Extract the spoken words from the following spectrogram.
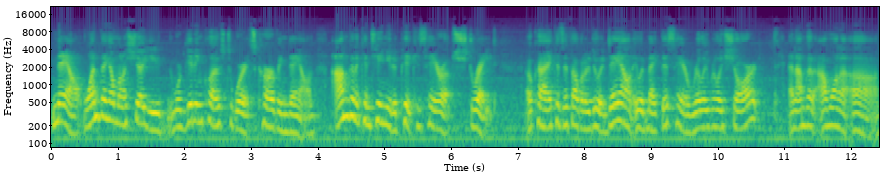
Now, one thing I want to show you, we're getting close to where it's curving down. I'm going to continue to pick his hair up straight Okay, because if I were to do it down, it would make this hair really, really short. And I'm gonna, I want to uh,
